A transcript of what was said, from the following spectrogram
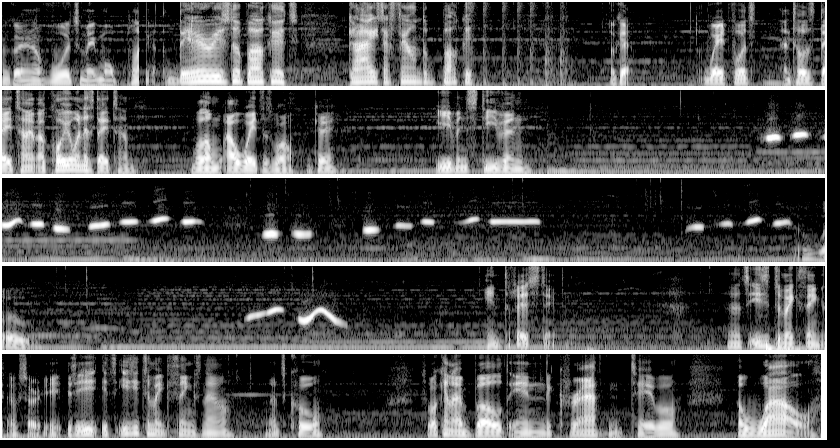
I got enough wood to make more plank. There is the bucket, guys. I found the bucket. Okay, wait for it until it's daytime. I'll call you when it's daytime. Well, I'm, I'll wait as well. Okay. Even Steven. Interesting. it's easy to make things. Oh, sorry. It's, e it's easy to make things now. That's cool. So what can I build in the crafting table? A well.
